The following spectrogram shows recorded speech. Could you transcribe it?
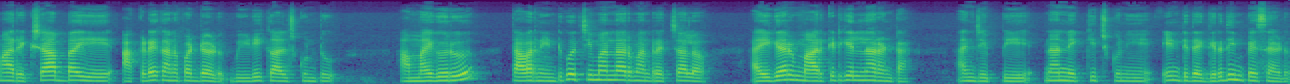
మా రిక్షా అబ్బాయి అక్కడే కనపడ్డాడు బీడీ కాల్చుకుంటూ. అమ్మాయి గారు తవరిని ఇంటికి వచ్చిమన్నారు మన రెచ్చాలో అయ్యగారు మార్కెట్కి వెళ్ళినారంట అని చెప్పి నన్ను ఎక్కించుకుని ఇంటి దగ్గర దింపేశాడు.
